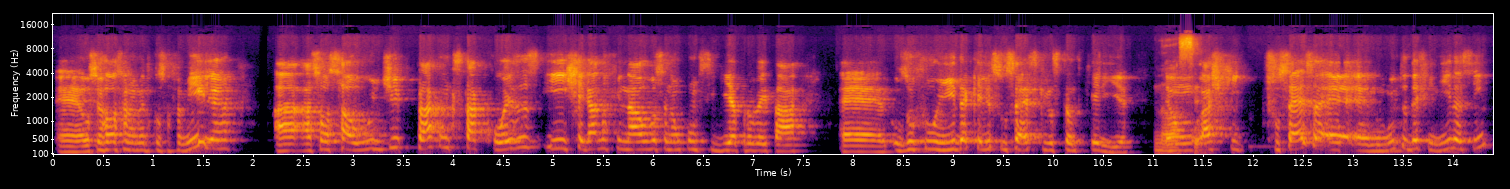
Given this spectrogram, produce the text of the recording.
é, o seu relacionamento com a sua família, a, a sua saúde para conquistar coisas e chegar no final você não conseguir aproveitar, é, usufruir daquele sucesso que você tanto queria. Então, Nossa. Então, acho que sucesso é, é muito definido assim,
